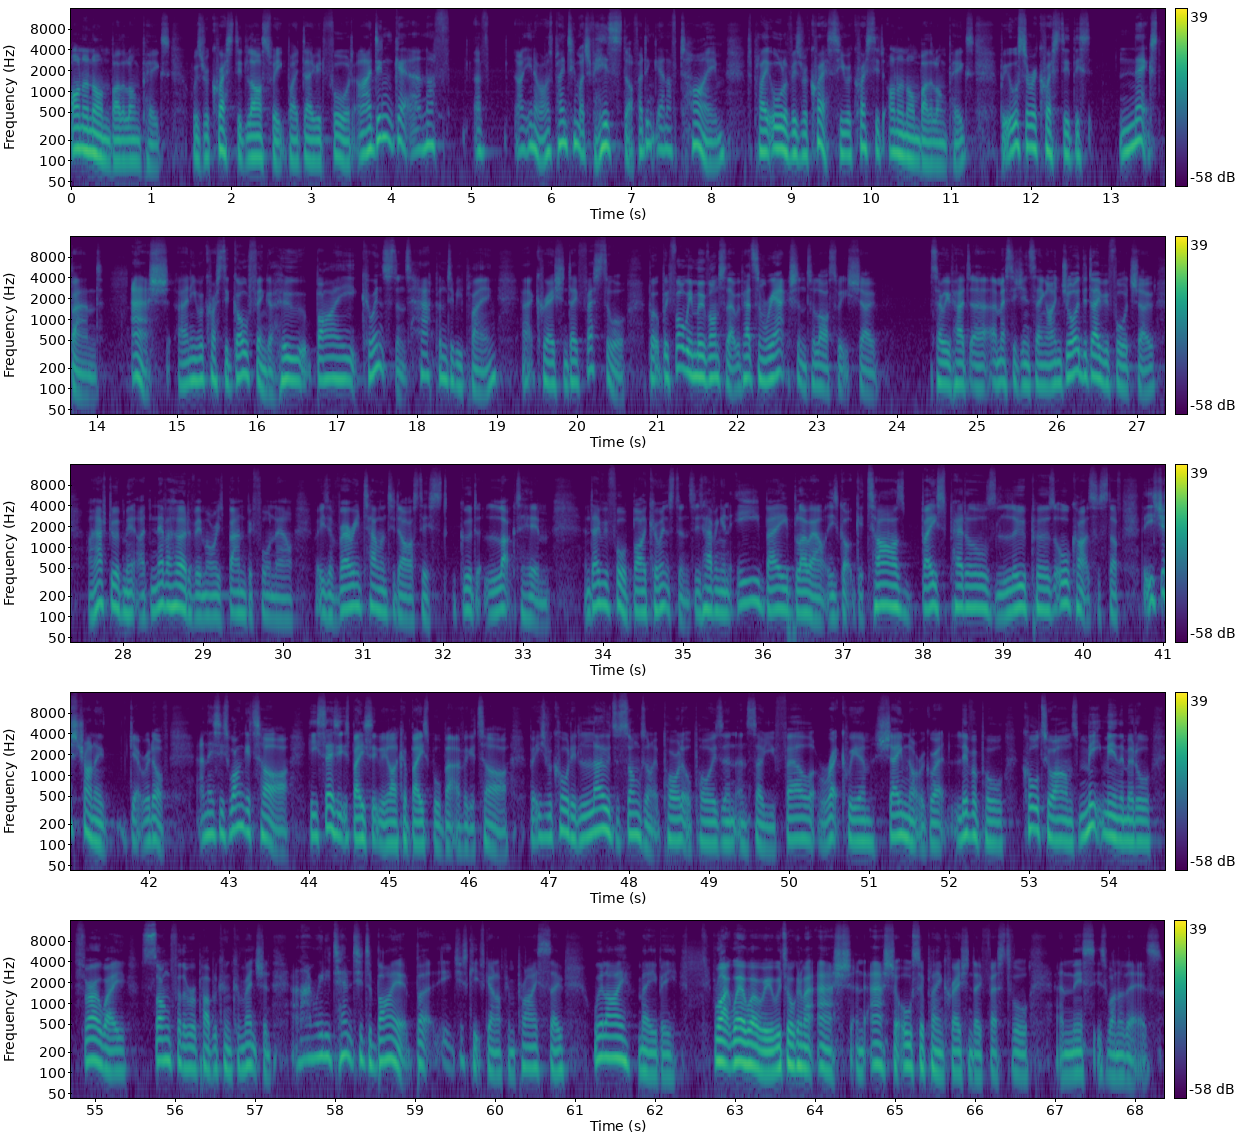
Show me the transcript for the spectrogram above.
On and On by the Longpigs, was requested last week by David Ford. And I didn't get enough of uh, you know, I was playing too much of his stuff. I didn't get enough time to play all of his requests. He requested On and On by the Longpigs, but he also requested this next band, Ash, and he requested Goldfinger, who by coincidence happened to be playing at Creation Day Festival. But before we move on to that, we've had some reaction to last week's show. So we've had uh, a message in saying, I enjoyed the David Ford show. I have to admit, I'd never heard of him or his band before now, but he's a very talented artist. Good luck to him. And David Ford, by coincidence, is having an eBay blowout. He's got guitars, bass pedals, loopers, all kinds of stuff that he's just trying to get rid of. And there's this one guitar. He says it's basically like a baseball bat of a guitar, but he's recorded loads of songs on it. Pour a Little Poison, And So You Fell, Requiem, Shame Not Regret, Liverpool, Call to Arms, Meet Me in the Middle, Throwaway, Song for the Republican Convention. And I'm really tempted to buy it, but it just keeps going up in price. So will I? Maybe. Right, where were we? We are talking about Ash, and Ash are also playing Creation Day Festival, and this is one of theirs.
